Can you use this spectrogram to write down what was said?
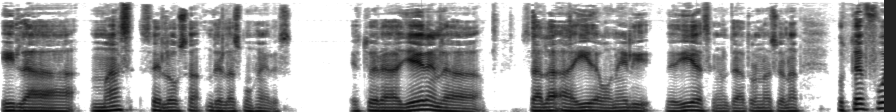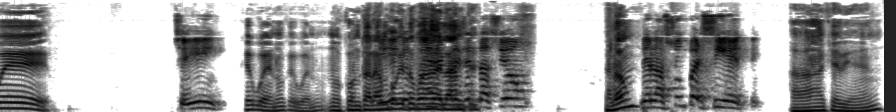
Y la más celosa de las mujeres. Esto era ayer en la sala Aida Bonelli de Díaz, en el Teatro Nacional. Usted fue... Sí. Qué bueno, qué bueno. Nos contará un poquito más adelante. presentación ¿Perdón? de la Super 7. Ah, qué bien.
